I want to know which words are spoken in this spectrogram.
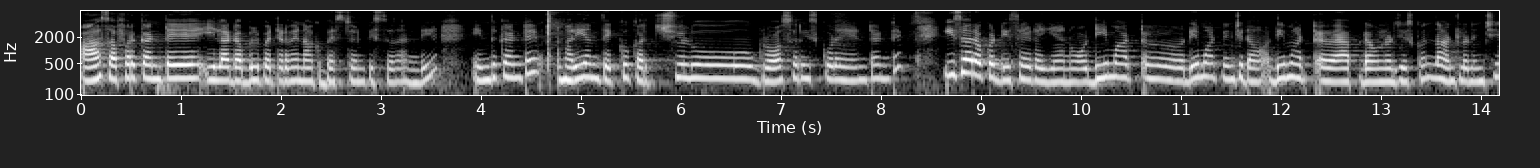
ఆ సఫర్ కంటే ఇలా డబ్బులు పెట్టడమే నాకు బెస్ట్ అనిపిస్తుంది అండి ఎందుకంటే మరీ అంత ఎక్కువ ఖర్చులు గ్రాసరీస్ కూడా ఏంటంటే ఈసారి ఒక డిసైడ్ అయ్యాను. డీమార్ట్ డీమార్ట్ నుంచి డౌ డీమార్ట్ యాప్ డౌన్లోడ్ చేసుకొని దాంట్లో నుంచి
